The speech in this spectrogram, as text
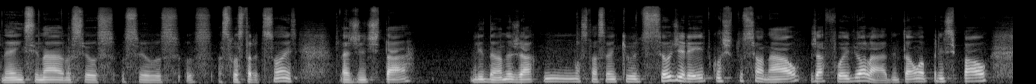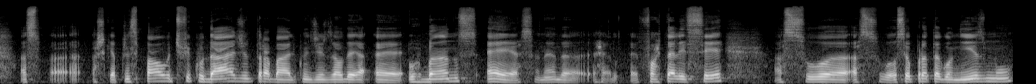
né, ensinaram os seus, os seus, os, as suas tradições, a gente está lidando já com uma situação em que o seu direito constitucional já foi violado. Então, a principal, as, a, acho que a principal dificuldade do trabalho com indígenas aldeia, é, urbanos é essa, né, da, é fortalecer a sua, a sua, o seu protagonismo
